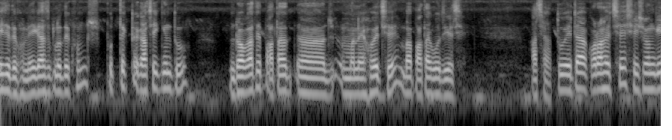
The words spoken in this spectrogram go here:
এই যে দেখুন, এই গাছগুলো দেখুন, প্রত্যেকটা গাছেই কিন্তু ডগাতে পাতা মানে হয়েছে বা পাতা গজিয়েছে। আচ্ছা তো এটা করা হয়েছে সেই সঙ্গে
